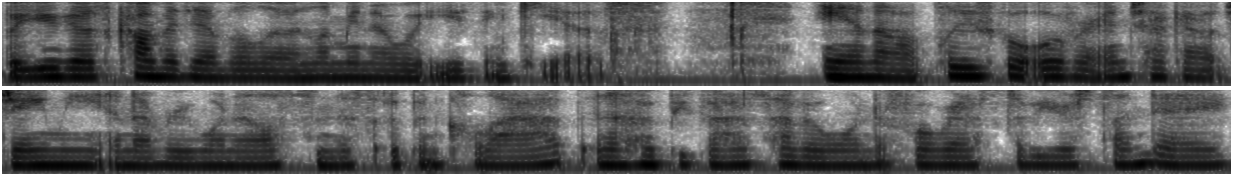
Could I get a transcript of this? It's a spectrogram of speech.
but you guys comment down below and let me know what you think he is. And uh, please go over and check out Jamie and everyone else in this open collab. And I hope you guys have a wonderful rest of your Sunday.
